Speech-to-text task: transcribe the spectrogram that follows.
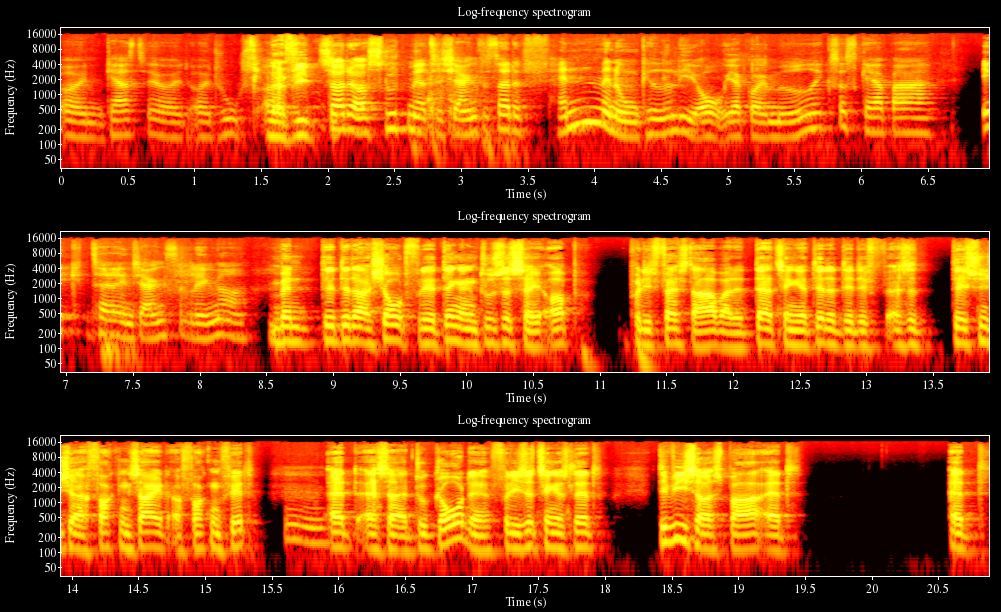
og en kæreste og et, og et hus. Og Nej, fordi- så er det også slut med at tage chancer. Så er det fandme nogle kedelige år, jeg går i møde. Ikke? Så skal jeg bare ikke tage en chance længere. Men det det, der er sjovt, fordi dengang du så sagde op på dit faste arbejde, der tænkte jeg, det der, det, det, altså, det synes jeg er fucking sejt og fucking fedt. Mm. At, altså, at du gjorde det, fordi så tænker jeg slet, det viser også bare, at, at,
